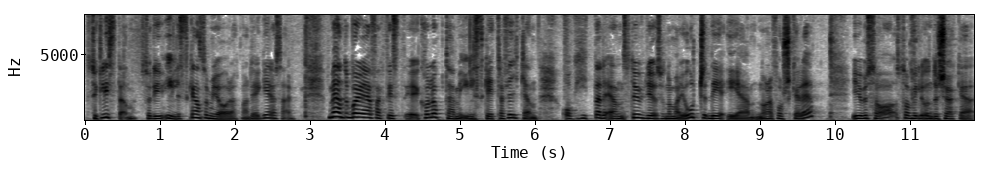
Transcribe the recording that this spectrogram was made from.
cyklisten. Så det är ju ilskan som gör att man reagerar så här. Men då började jag faktiskt eh, kolla upp det här med ilska i trafiken och hittade en studie som de har gjort. Det är några forskare i USA som ville undersöka,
